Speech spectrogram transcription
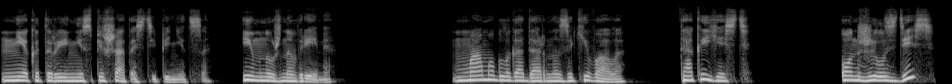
Некоторые не спешат остепениться. Им нужно время. Мама благодарно закивала. Так и есть. Он жил здесь?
